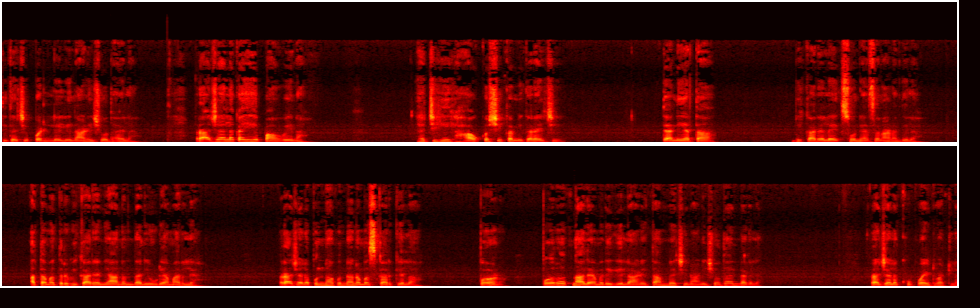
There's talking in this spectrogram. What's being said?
ती त्याची पडलेली नाणी शोधायला. राजाला काही हे पाहावे ना ह्याची ही हाव कशी कमी करायची? त्याने आता भिकाऱ्याला एक सोन्याचं नाणं दिलं. आता मात्र भिकाऱ्याने आनंदाने उड्या मारल्या. राजाला पुन्हा पुन्हा नमस्कार केला. पण परत नाल्यामध्ये गेला आणि तांब्याची नाणी शोधायला लागला. राजाला खूप वाईट वाटलं.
